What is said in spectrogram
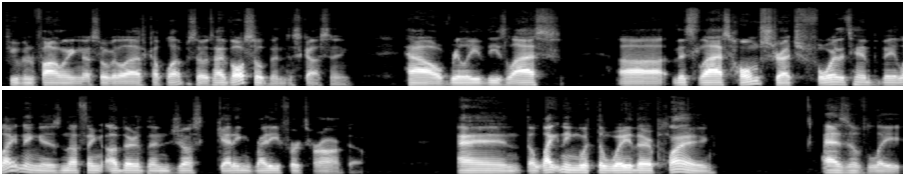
if you've been following us over the last couple episodes, I've also been discussing how really these last uh, this last home stretch for the Tampa Bay Lightning is nothing other than just getting ready for Toronto and the Lightning with the way they're playing as of late.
